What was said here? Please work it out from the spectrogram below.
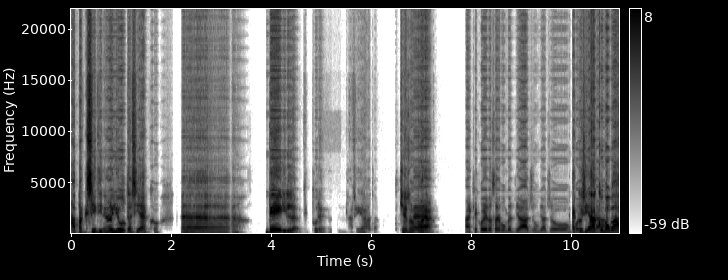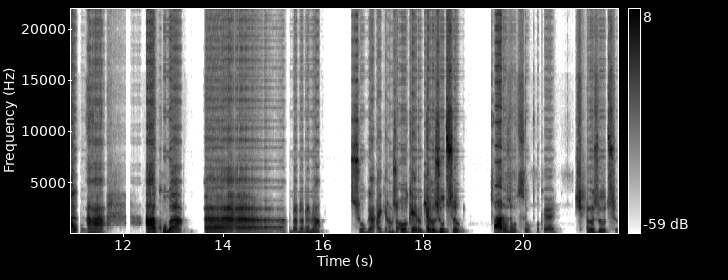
Ah, Park City nello Utah, sì, ecco. Uh, Dale, che pure una figata. Ce ne sono eh, Anche quello sarebbe un bel viaggio, un viaggio un È così, Akuba Val, ah, Akuba, uh, bla bla bla bla, Sugai, che non so, ok, c'è Rusuzzu. Ah, Rusuzzu, ok. C'è Rusuzzu,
